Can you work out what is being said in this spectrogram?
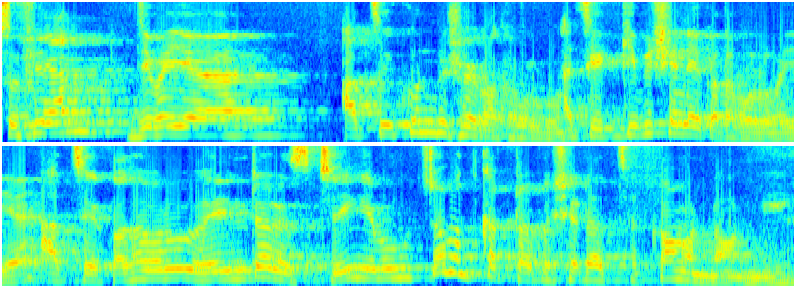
সুফিয়ান? জি ভাইয়া। আজকে কোন বিষয়ে কথা বলব? আজকে কি বিষয় নিয়ে কথা বলব ভাইয়া? আজকে কথা বলব ভেরি ইন্টারেস্টিং এবং চমৎকার টপিক সেটা হচ্ছে কমন নাউন নিয়ে।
